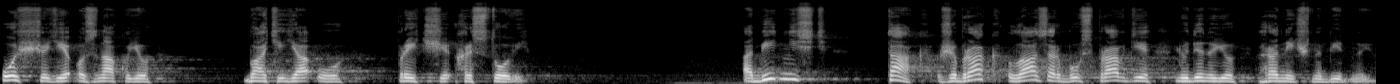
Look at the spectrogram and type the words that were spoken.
Ось що є ознакою батія у притчі Христовій. А бідність так, жебрак Лазар був справді людиною гранично бідною.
